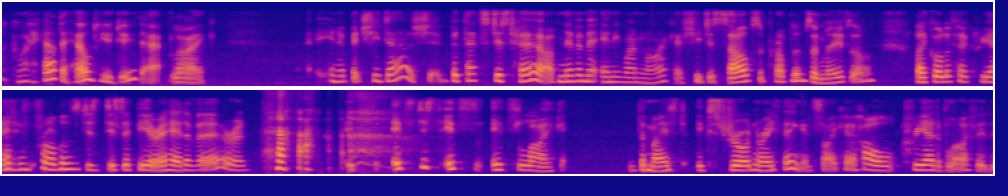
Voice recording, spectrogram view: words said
my god, how the hell do you do that? Like, you know, but she does. She, but that's just her. I've never met anyone like her. She just solves the problems and moves on. Like all of her creative problems just disappear ahead of her, and it's it's just it's it's like the most extraordinary thing. It's like her whole creative life is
